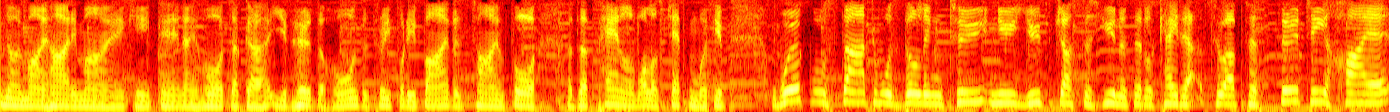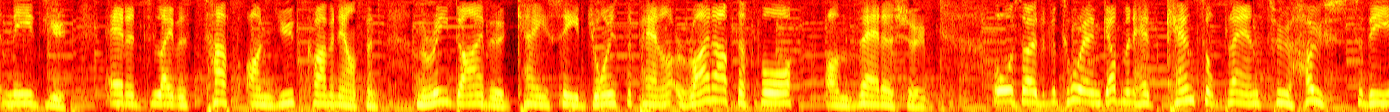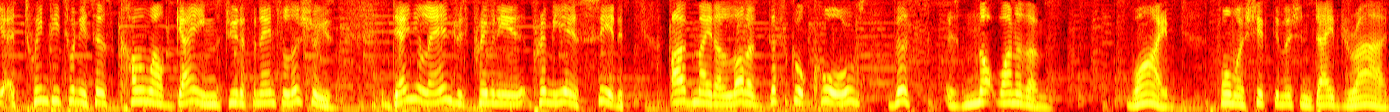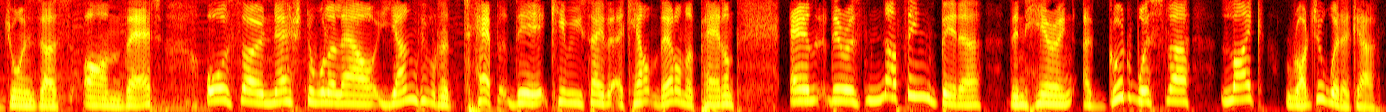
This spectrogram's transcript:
No mai haere mai ki tēnei hōtaka. You've heard the horns. It's 3.45. It's time for the panel. Wallace Chapman with you. Work will start towards building two new youth justice units that'll cater to up to 30 higher needs youth. Added to Labour's tough on youth crime announcement. Marie Dyhrberg, KC, joins the panel right after four on that issue. Also, the Victorian government has cancelled plans to host the 2026 Commonwealth Games due to financial issues. Daniel Andrews, Premier, Premier said, I've made a lot of difficult calls. This is not one of them. Why? Former Chef de Mission Dave Gerrard joins us on that. Also, National will allow young people to tap their KiwiSaver account. That on the panel. And there is nothing better than hearing a good whistler like Roger Whittaker.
